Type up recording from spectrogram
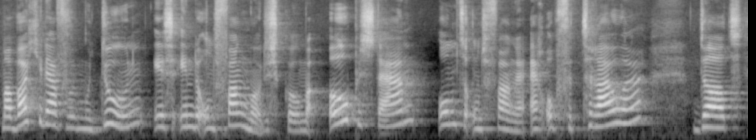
Maar wat je daarvoor moet doen, is in de ontvangmodus komen. Openstaan om te ontvangen. Erop vertrouwen dat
